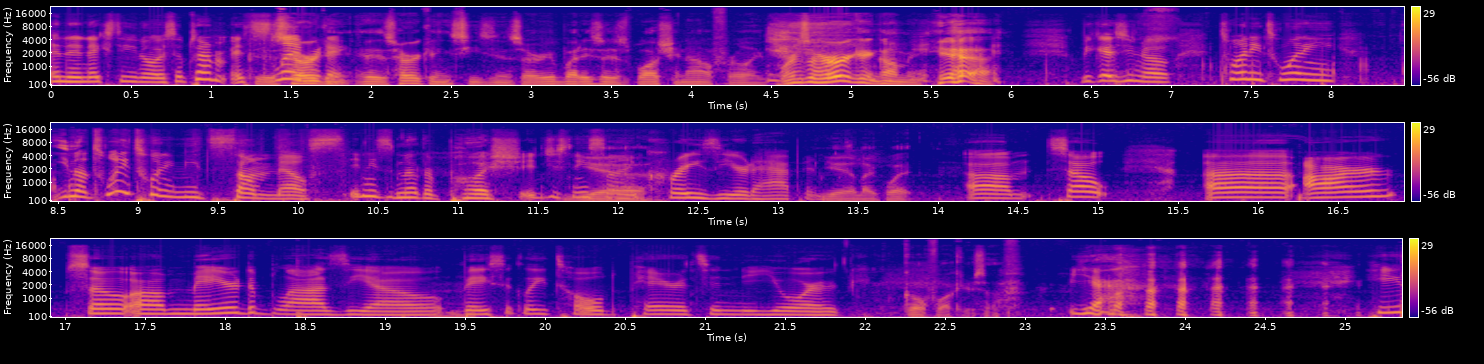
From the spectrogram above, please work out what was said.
And the next thing you know, it's September. It's it's Labor hurricane, Day it's hurricane season, so everybody's just watching out for like, when's the hurricane coming? Yeah. because you know, 2020. You know, 2020 needs something else. It needs another push. It just needs something crazier to happen. Yeah, like what? Um, so, uh, our so uh, Mayor De Blasio Mhm. basically told parents in New York, Go fuck yourself. yeah, he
